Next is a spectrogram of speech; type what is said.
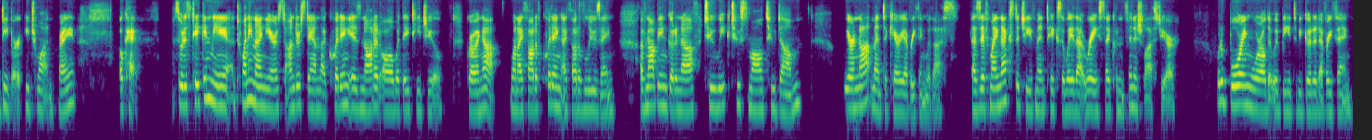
deeper, each one, right? Okay. So it has taken me 29 years to understand that quitting is not at all what they teach you growing up. When I thought of quitting, I thought of losing, of not being good enough, too weak, too small, too dumb. We are not meant to carry everything with us, as if my next achievement takes away that race I couldn't finish last year. What a boring world it would be to be good at everything.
